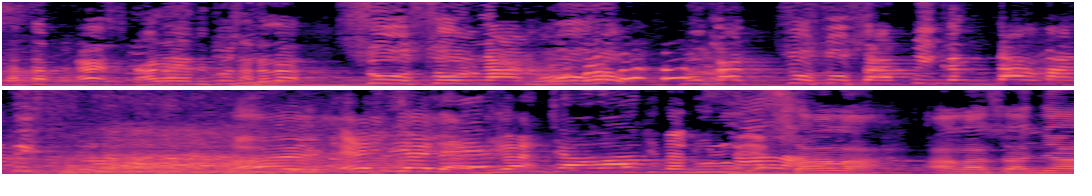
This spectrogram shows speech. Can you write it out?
Tetap S, karena yang ditulis adalah susunan huruf, bukan susu sapi kental manis. Baik. Eh, iya ya, Tim dia. menjawab Oh, kita dulu ya. Salah. Alasannya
